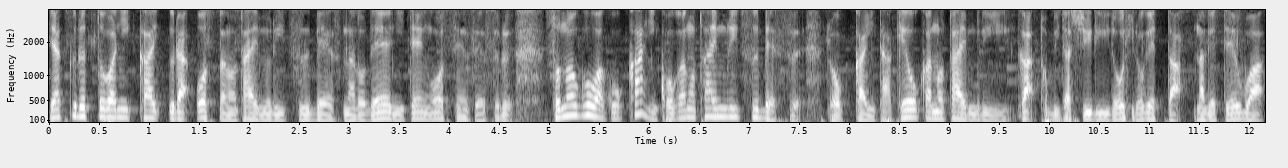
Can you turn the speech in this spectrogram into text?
ヤクルトは2回裏、オスタのタイムリーツーベースなどで2点を先制する。その後は5回に古賀のタイムリーツーベース、6回に竹岡のタイムリーが飛び出しリードを広げた。投げては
